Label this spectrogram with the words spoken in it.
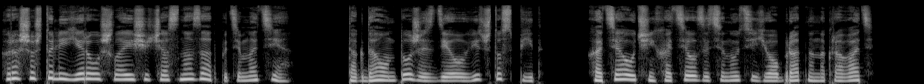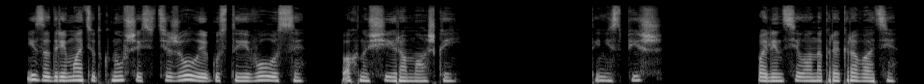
Хорошо, что Лиера ушла еще час назад по темноте. Тогда он тоже сделал вид, что спит, хотя очень хотел затянуть ее обратно на кровать и задремать, уткнувшись в тяжелые густые волосы, пахнущие ромашкой. «Ты не спишь?» Полин села на край кровати.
